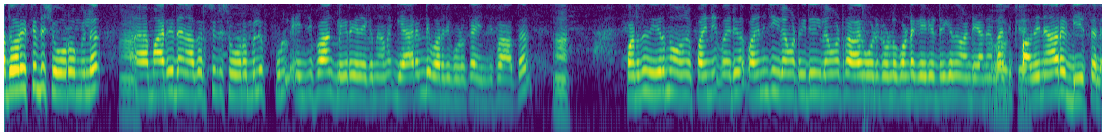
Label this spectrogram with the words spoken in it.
അതോറിസിന്റെ ഷോറൂമിൽ മാരുതിയുടെ അതോറിസിന്റെ ഷോറൂമിൽ ഫുൾ എഞ്ചിൻ ഭാഗം ക്ലിയർ ചെയ്തേക്കുന്നതാണ്. ഗ്യാരണ്ടി പറഞ്ഞു കൊടുക്കുക എഞ്ചിൻ ഭാഗത്ത് പണിത് തീർന്നു പോകുന്നു. പതിനഞ്ച് കിലോമീറ്റർ ഇരുപത് കിലോമീറ്റർ ആകെ ഓടിയിട്ടുള്ളൂ കൊണ്ട് കയറിയിട്ടിരിക്കുന്ന വണ്ടിയാണ്. രണ്ടായിരത്തി പതിനാറ് ഡീസൽ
